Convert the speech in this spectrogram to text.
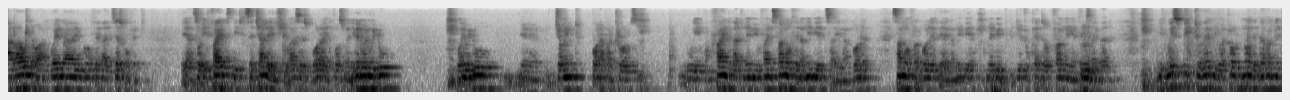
around Anguena, you go further, it's just open. Yeah, so it finds it's a challenge to us as border enforcement. Even when we do, when we do uh, joint border patrols, we find that maybe you find some of the Namibians are in Angola, some of Angola they are in Namibia, maybe due to cattle farming and things Mm. like that. If we speak to them, you are told, no, the government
